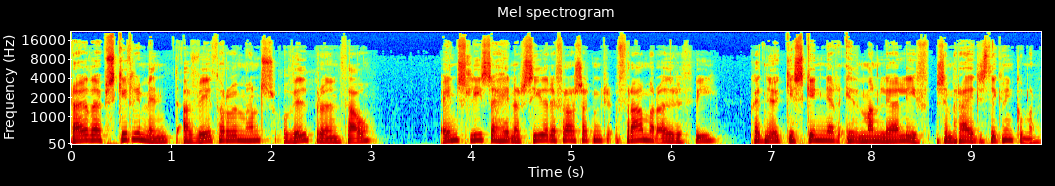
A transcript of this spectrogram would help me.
bregða upp skýrri mynd af viðhorfum hans og viðbröðum þá eins lýsa heinar síðari frásagnir framar öðru því hvernig uggi skinjar yfir mannlega líf sem hræðist í kringum hann.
